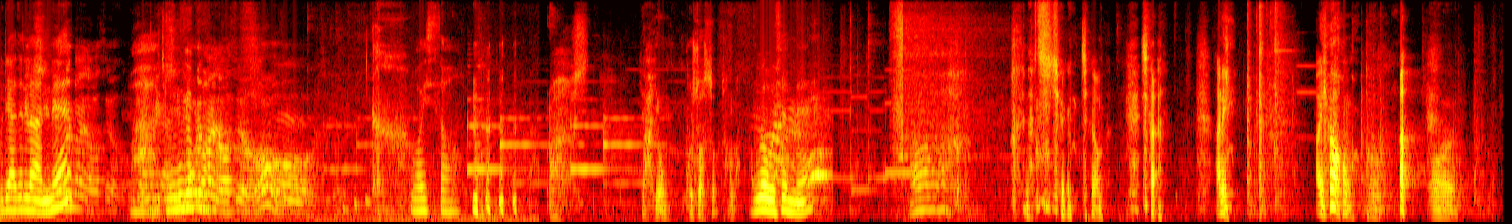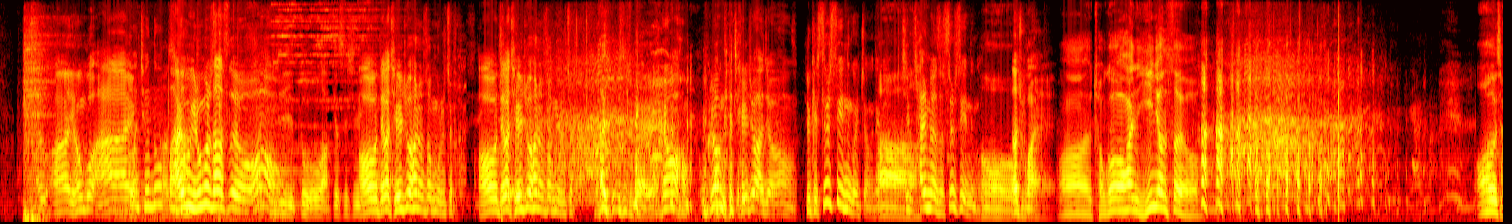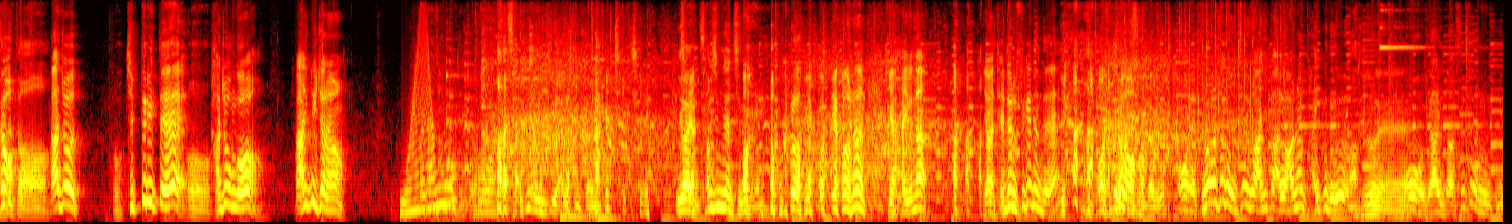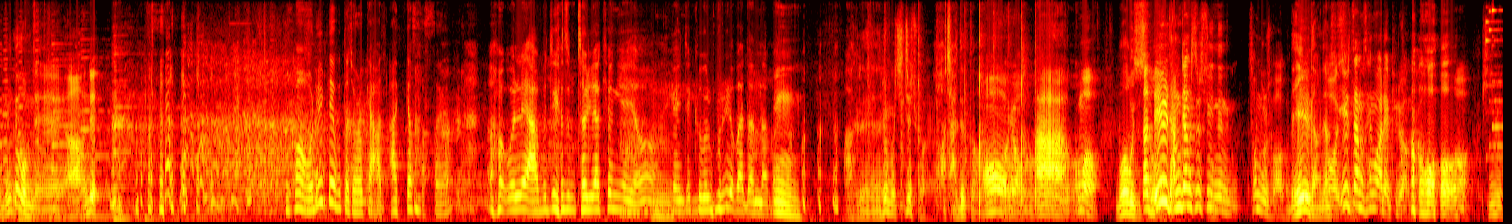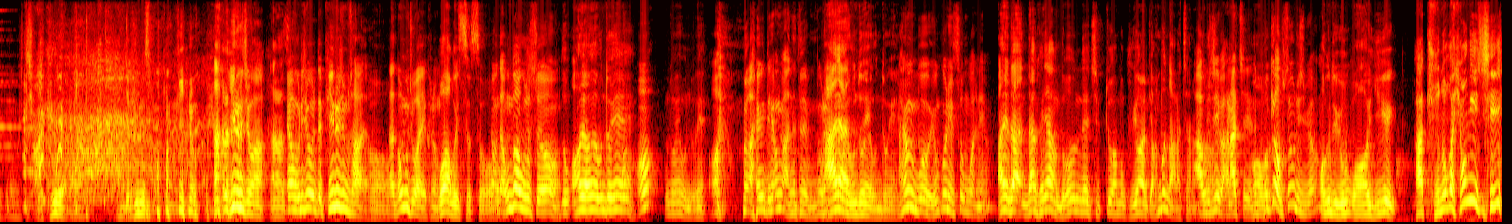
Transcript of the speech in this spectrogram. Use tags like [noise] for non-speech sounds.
우리 아들 나왔네. 와, 정국이 오빠. 오랜만에 나왔어요. 멋있어. [laughs] 야, 이거 벌써 왔어? 잠깐만. 누가 오셨네. [laughs] 나 진짜 잠깐만. 자, 아니, 아 형. 어. 아유, 아, 형 뭐, 아, 어, 준호 오빠. 아이고 이런 걸 사왔어요. 이또 아껴 쓰시니까 어, 내가 제일 좋아하는 선물을 줘. 어, 내가 제일 좋아하는 선물을 줘. 아 이거 좋아해요? 형, 그럼 내가 제일 좋아하죠. 이렇게 쓸 수 있는 거 있죠. 내가 아. 집 살면서 쓸 수 있는 거. 어. 나 좋아해. 아, 저거 한 2년 써요. [laughs] 어 잘됐다. 나 저 집들이 때 어. 가져온 거 아직도 있잖아요. 한 3년 됐죠. 아 3년이지 알수 있다. 이거 한 30년 치네 그럼. 그럼 이거는 야 이거 [laughs] 나. 야 대대로 쓰겠는데? 어, 형. 쓴다고? 어, 야 들어갈 데가 없어. 이거 아직도 이거 안에 다 있거든. 아 그러네. 어, 야 이거 나쓸 데가 이거 넣을 데가 없네. 야, 근데 [laughs] 오빠 어릴 때부터 저렇게 아, 아꼈었어요. 어, [laughs] 원래 아버지가 좀 전략형이에요. 그러니까 이제 그걸 물려받았나 봐. 응. 아 그래. 이런 거 진짜 좋아해. 아 잘됐다. 어, 형. 아, 고마워. 뭐 하고 있었어? 난 내일 당장 쓸 수 있는 선물 좋아하거든. 내일 당장. 어, 쓸 수- 일상생활에 필요한 거. [laughs] 어, 비누 이런 거 있죠. 아 그래. [laughs] 이제 비누 사올게. [laughs] 비누. 비누 좋아. 알았어. 형 우리 집 올 때 비누 좀 사요. 어. 나 너무 좋아해 그런 거. 뭐 하고 있었어? 형 나 운동하고 있었어요. 운동. 아야 운동해. 어? 운동해 운동해. 어? [laughs] 아니 근데 형이 왔는데 운동을. 해. 아니야 운동해 운동해. 아, 형이 뭐 용건이 쏜거 아니에요? 아니 나 나 그냥 너네 집도 한번 구경할 게 한 번도 안 왔잖아. 아 우리 집 안 왔지. 어. 볼게 없어 우리 집이요. 아 근데 요 와 이게 아, 준호가 형이지.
